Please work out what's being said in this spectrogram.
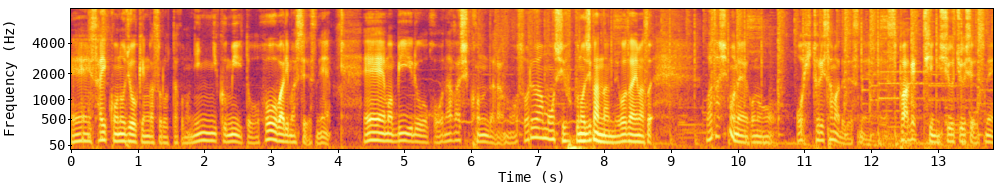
えー最高の条件が揃ったこのニンニクミートを頬張りましてですね、えーもうビールをこう流し込んだら、もうそれはもう至福の時間なんでございます。私もね、このお一人様でですね、スパゲッティに集中してですね、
